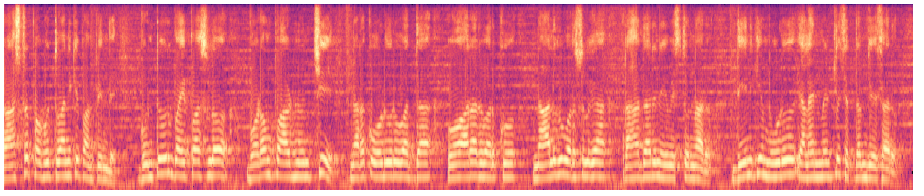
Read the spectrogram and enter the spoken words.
రాష్ట్ర ప్రభుత్వానికి పంపింది. గుంటూరు బైపాస్లో బొడంపాడు నుంచి నరకోడూరు వద్ద ఓఆర్ఆర్ వరకు నాలుగు వరుసలుగా రహదారి నియమిస్తున్నారు దీనికి మూడు అలైన్మెంట్లు సిద్ధం చేశారు.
